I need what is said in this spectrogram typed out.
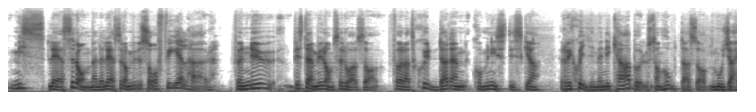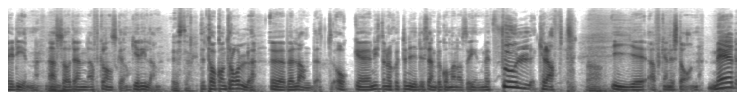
missläser de eller läser de USA fel här? För nu bestämmer ju de sig då alltså för att skydda den kommunistiska regimen i Kabul som hotas av Mujahedin, alltså den afghanska gerillan. Just det. Det tar kontroll över landet och eh, 1979 i december går man alltså in med full kraft i eh, Afghanistan. Med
